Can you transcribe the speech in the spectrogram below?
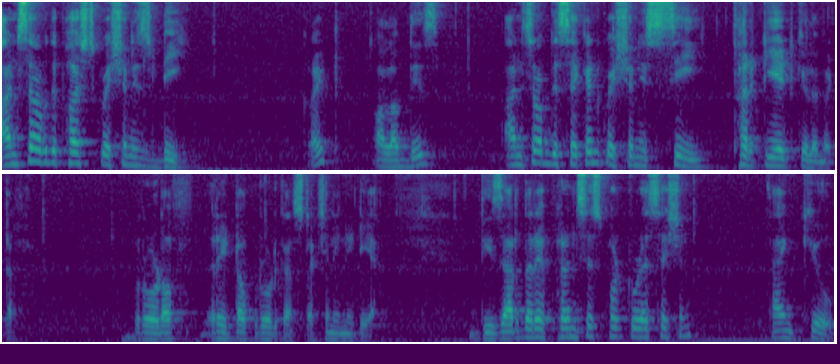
Answer of the first question is D, right? All of these. Answer of the second question is C, 38 kilometer road of rate of road construction in India. These are the references for today's session. Thank you.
